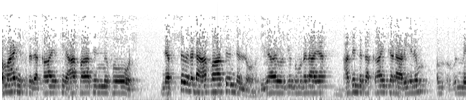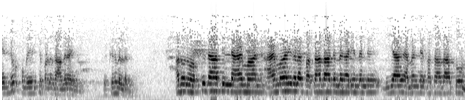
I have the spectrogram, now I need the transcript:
ഒമാരിഫത്ത് ദക്കായിക്ക് ആഫാത്തിൻ നഫൂസ്. നഫ്സുകളുടെ ആഫാത്തുണ്ടല്ലോ ദിയാ മുതലായ അതിന്റെ ദക്കായിക്കളുടെ അറിയലും നെല്ലും ഉപയോഗിക്കപ്പെടുന്ന സാധനമായിരുന്നു. വിൽക്കുന്നുള്ളത് അതൊന്നും അഫ്തിദാത്തിൽ ആഴ്മാൽ ആഴ്മാലുകളെ ഫസാദാക്കുന്ന കാര്യം എന്തുണ്ട്? ദിയാ അമലിനെ ഫസാദാക്കും.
